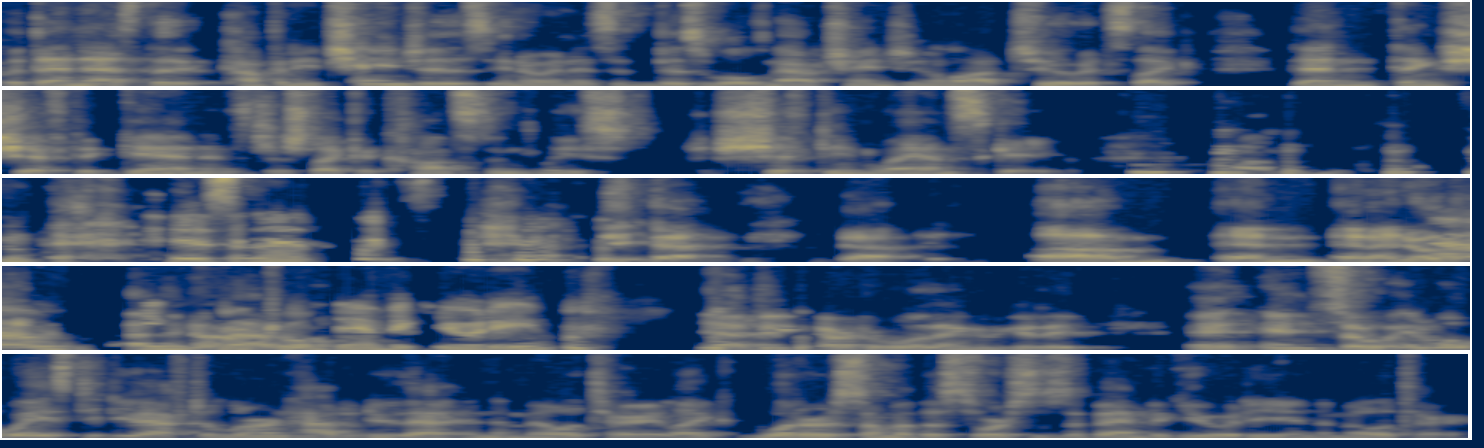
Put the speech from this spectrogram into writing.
but then as the company changes, you know, and as invisible is now changing a lot too, it's like then things shift again. And it's just like a constantly shifting landscape. Um, Isn't it? yeah. Yeah. Um, and, and I know yeah, that being I know comfortable that, with ambiguity. yeah. Being comfortable with ambiguity. And, and so in what ways did you have to learn how to do that in the military? Like what are some of the sources of ambiguity in the military?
